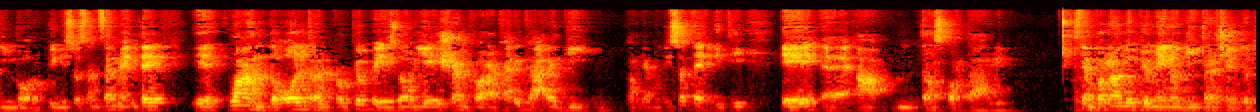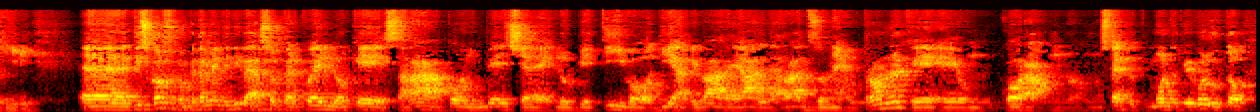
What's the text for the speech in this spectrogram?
in volo, quindi sostanzialmente eh, quanto oltre al proprio peso riesce ancora a caricare di, parliamo di satelliti, e eh, a mh, trasportarli. Stiamo parlando più o meno di 300 kg. Eh, discorso completamente diverso per quello che sarà poi invece l'obiettivo di arrivare al razzo neutron, che è un, ancora uno, uno step molto più evoluto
